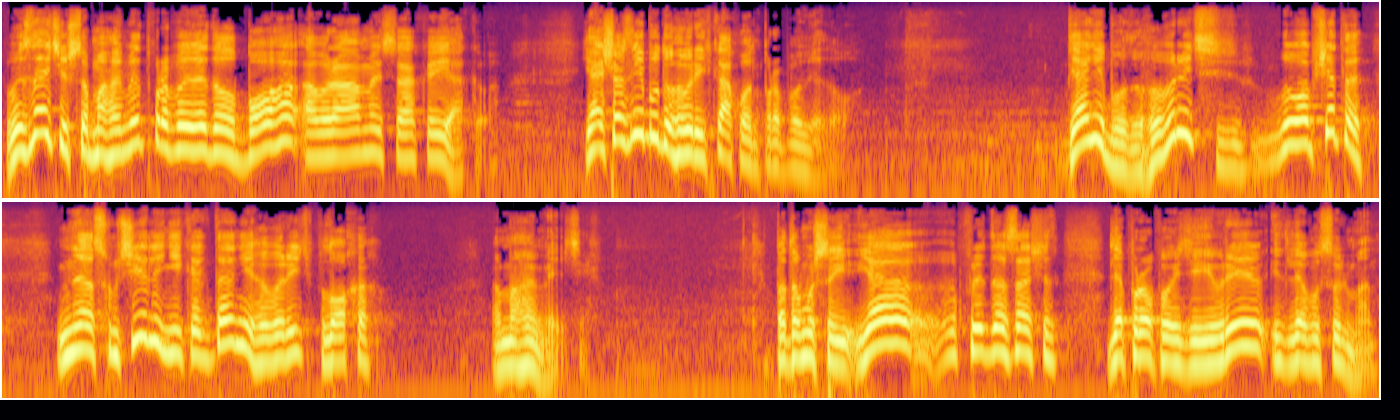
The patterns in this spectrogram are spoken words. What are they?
Вы знаете, что Магомед проповедовал Бога, Авраама, Исаака и Якова. Я сейчас не буду говорить, как он проповедовал. Я не буду говорить. Ну, вообще-то, нас учили никогда не говорить плохо о Магомете. Потому что я предназначен для проповеди евреев и для мусульман.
